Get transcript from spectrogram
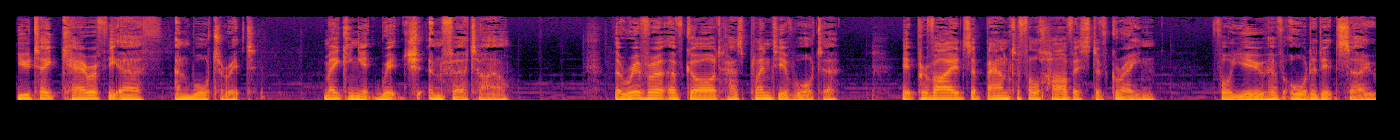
You take care of the earth and water it, making it rich and fertile. The river of God has plenty of water. It provides a bountiful harvest of grain, for you have ordered it so.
